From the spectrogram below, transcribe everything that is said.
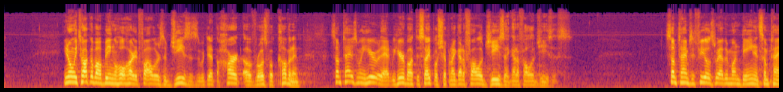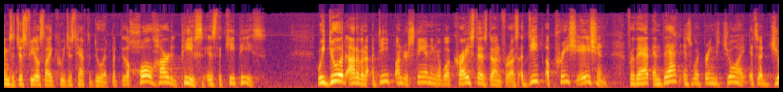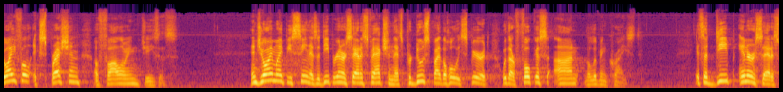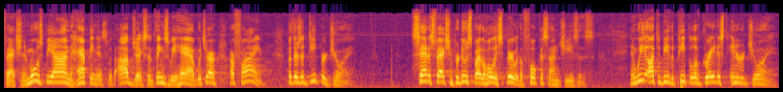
You know, when we talk about being wholehearted followers of Jesus, which is at the heart of Roseville Covenant, sometimes when we hear that, we hear about discipleship, and I got to follow Jesus, I got to follow Jesus. Sometimes it feels rather mundane, and sometimes it just feels like we just have to do it. But the wholehearted piece is the key piece. We do it out of a deep understanding of what Christ has done for us, a deep appreciation for that, and that is what brings joy. It's a joyful expression of following Jesus. And joy might be seen as a deeper inner satisfaction that's produced by the Holy Spirit with our focus on the living Christ. It's a deep inner satisfaction. It moves beyond happiness with objects and things we have, which are, are fine. But there's a deeper joy. Satisfaction produced by the Holy Spirit with a focus on Jesus. And we ought to be the people of greatest inner joy.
